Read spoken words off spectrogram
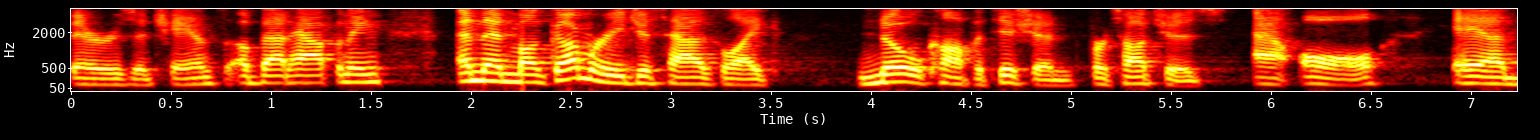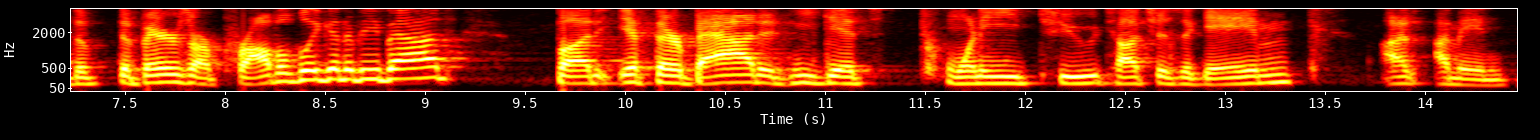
there is a chance of that happening, and then Montgomery just has like no competition for touches at all. And the, the Bears are probably going to be bad. But if they're bad and he gets 22 touches a game, I, I mean,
